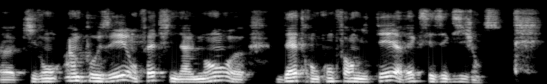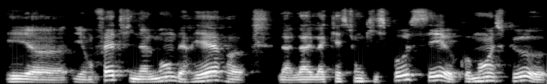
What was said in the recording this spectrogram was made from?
euh, qui vont imposer en fait finalement euh, d'être en conformité avec ces exigences. Et, euh, et, en fait, finalement, derrière, euh, la, la, la question qui se pose, c'est euh, comment est-ce que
